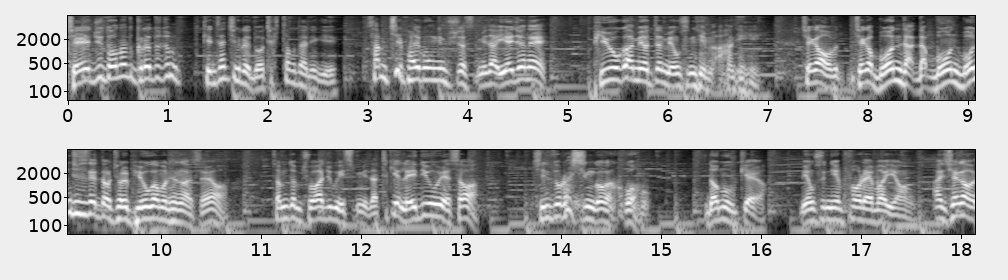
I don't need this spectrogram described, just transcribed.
제주도는 그래도 좀 괜찮지 그래도. 택시 타고 다니기. 3780님 주셨습니다. 예전에 비호감이었던 명수님. 아니 제가 어- 제가 뭔뭔뭔 뭔 짓을 했다고 저를 비호감으로 생각했어요? 점점 좋아지고 있습니다. 특히 라디오에서 진솔하신 것 같고 너무 웃겨요. 명수님 forever young. 아니 제가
